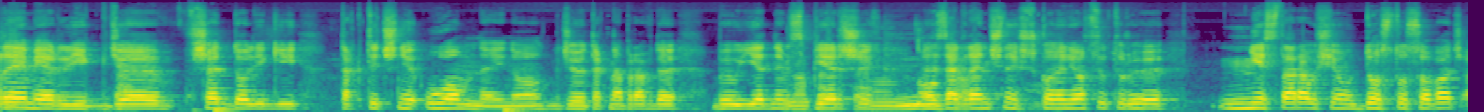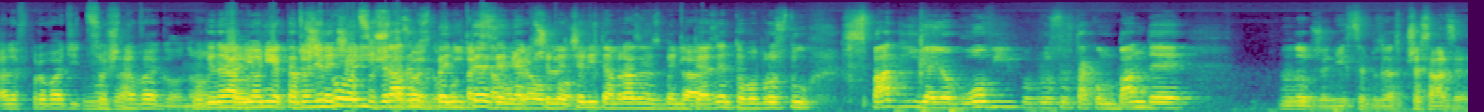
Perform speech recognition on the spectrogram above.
Premier League, gdzie wszedł do ligi taktycznie ułomnej, no, gdzie tak naprawdę był jednym No z tak, pierwszych tak. No tak. zagranicznych szkoleniowców, który nie starał się dostosować, ale wprowadzić coś tak. nowego. No, No generalnie To- oni jak tam to nie było przylecieli razem nowego, z tak Benitezem, samo jak przylecieli tam razem z Benitezem, to po prostu spadli jajogłowi po prostu w taką bandę. No dobrze, nie chcę, bo zaraz przesadzę.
